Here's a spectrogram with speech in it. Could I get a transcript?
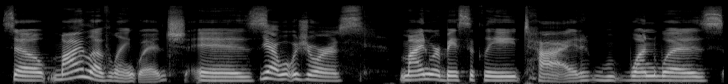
So my love language is Yeah, what was yours? Mine were basically tied. One was,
